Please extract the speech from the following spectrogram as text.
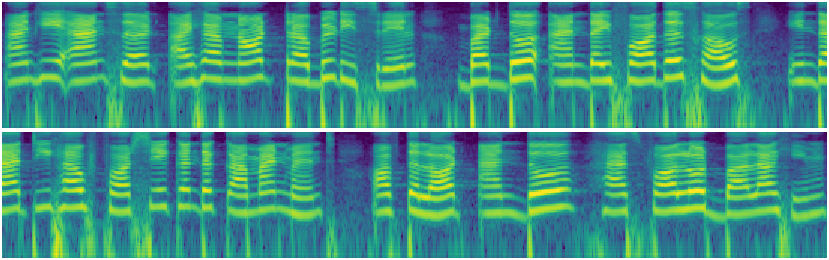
And he answered, I have not troubled Israel, but thou and thy father's house, in that ye have forsaken the commandment of the Lord, and thou hast followed Balaam.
